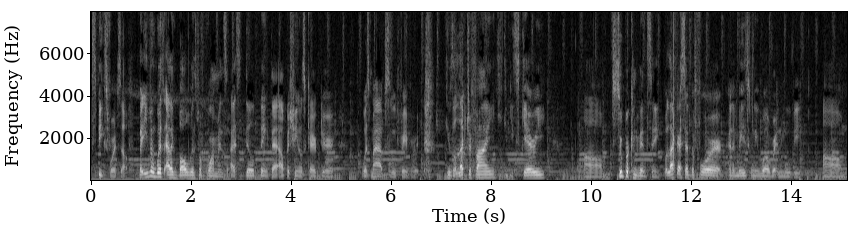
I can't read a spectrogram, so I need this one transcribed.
speaks for itself. But even with Alec Baldwin's performance, I still think that Al Pacino's character was my absolute favorite. he was electrifying, he could be scary, um, super convincing. But like I said before, an amazingly well written movie. Um,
